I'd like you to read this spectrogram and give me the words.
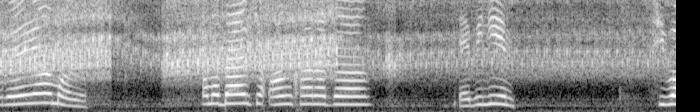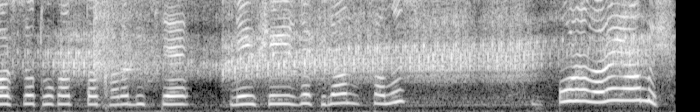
buraya yağmadı. Ama belki Ankara'da ne bileyim Sivas'ta, Tokat'ta, Karabük'te, Nevşehir'de filansanız oralara yağmış.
